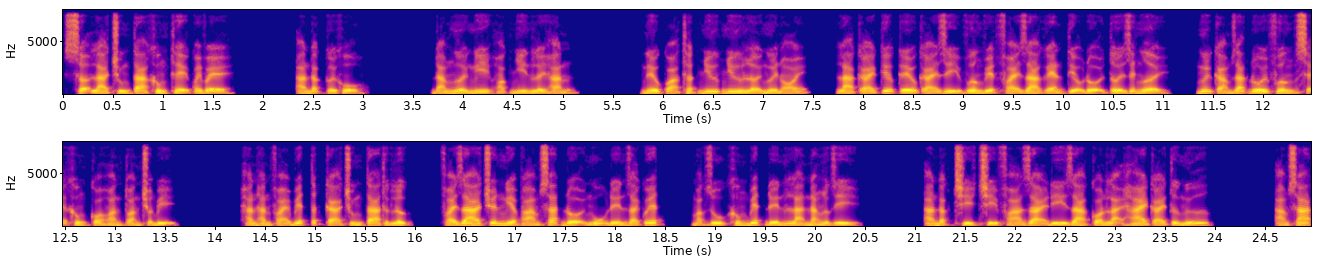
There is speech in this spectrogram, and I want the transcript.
Sợ là chúng ta không thể quay về. An đặc cười khổ. Đám người nghi hoặc nhìn lấy hắn. Nếu quả thật như như lời ngươi nói, là cái kêu kêu cái gì Vương Việt phái ra ghen tiểu đội tới giết người, ngươi cảm giác đối phương sẽ không có hoàn toàn chuẩn bị. Hắn hẳn phải biết tất cả chúng ta thực lực, phái ra chuyên nghiệp ám sát đội ngũ đến giải quyết, mặc dù không biết đến là năng lực gì. An đặc chỉ chỉ phá giải đi ra còn lại hai cái từ ngữ. Ám sát,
